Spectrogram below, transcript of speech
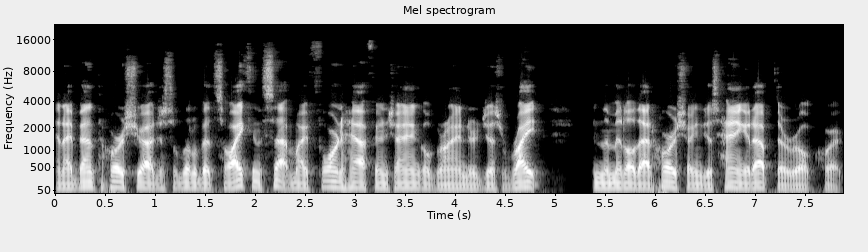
and I bent the horseshoe out just a little bit so I can set my four and a half inch angle grinder just right in the middle of that horseshoe. I can just hang it up there real quick.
